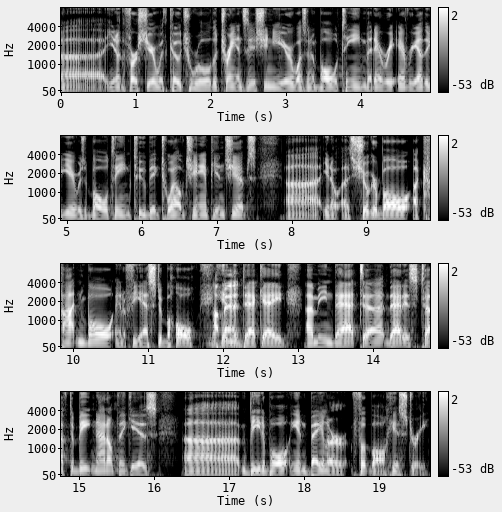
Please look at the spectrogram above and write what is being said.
uh, you know, the first year with Coach Rhule, the transition year wasn't a bowl team, but every every other year was a bowl team. Two Big 12 championships. Uh, you know, a Sugar Bowl, a Cotton Bowl, and a Fiesta Bowl Not in the decade. I mean that uh, that is tough to beat, and I don't think is uh, beatable in Baylor football history.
